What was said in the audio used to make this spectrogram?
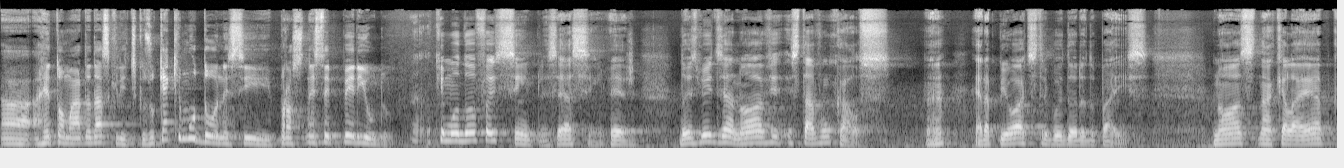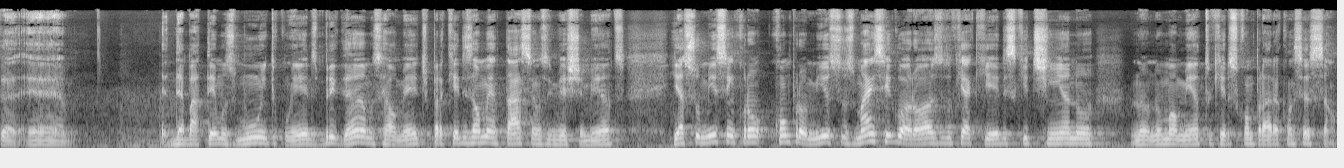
a, retomada das críticas. O que é que mudou nesse, nesse período? O que mudou foi simples, é assim, veja. 2019 estava um caos. Né? Era a pior distribuidora do país. Nós, naquela época, é, debatemos muito com eles, brigamos realmente para que eles aumentassem os investimentos e assumissem compromissos mais rigorosos do que aqueles que tinha no, no, no momento que eles compraram a concessão.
